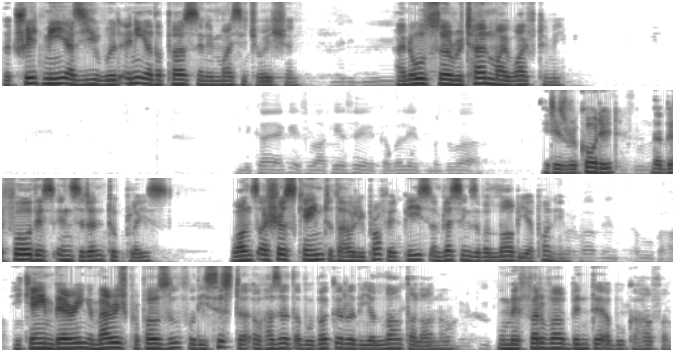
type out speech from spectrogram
that treat me as you would any other person in my situation and also return my wife to me. It is recorded that before this incident took place, once Ashas came to the Holy Prophet, peace and blessings of Allah be upon him. He came bearing a marriage proposal for the sister of Hazrat Abu Bakr radiallahu ta'ala Umm Farwa bint Abu Kahafa.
